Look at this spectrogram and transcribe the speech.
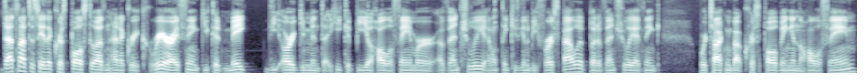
that's not to say that Chris Paul still hasn't had a great career. I think you could make the argument that he could be a Hall of Famer eventually. I don't think he's going to be first ballot, but eventually I think we're talking about Chris Paul being in the Hall of Fame.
